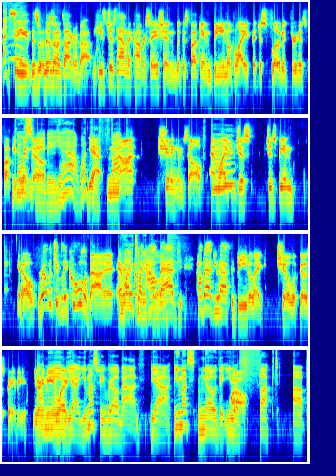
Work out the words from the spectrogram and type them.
See, this, this is what I'm talking about. He's just having a conversation with this fucking beam of light that just floated through his fucking Ghost window. baby. Yeah. What Yeah, the fuck? not shitting himself and Mhm. like just just being, you know, relatively cool about it. And like I'm like, how cool. bad how bad do you have to be to like chill with Ghost Baby? You know what I mean? Like yeah, you must be real bad. Yeah. You must know that you Wow. have fucked up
